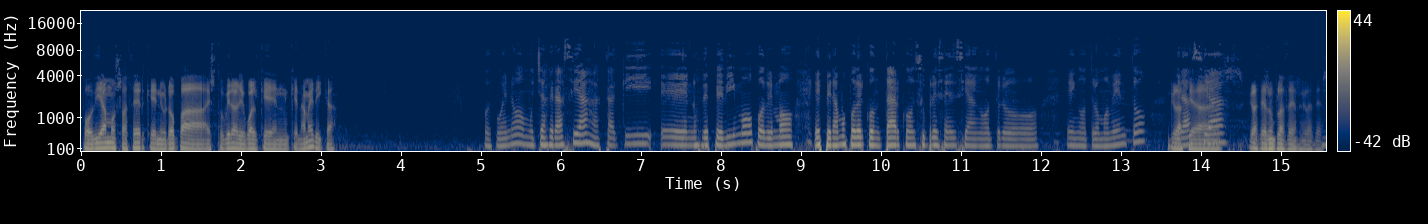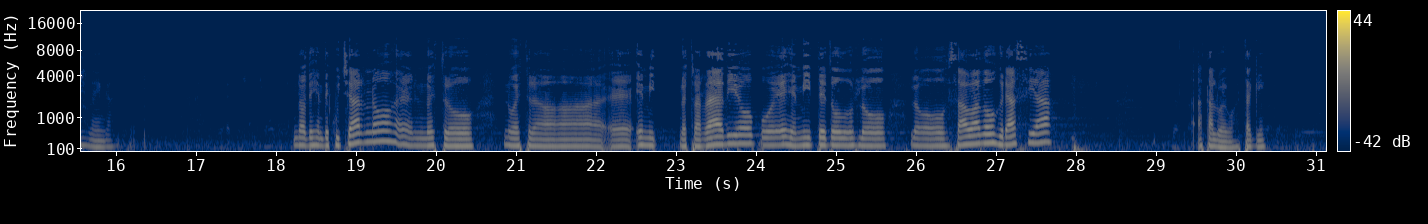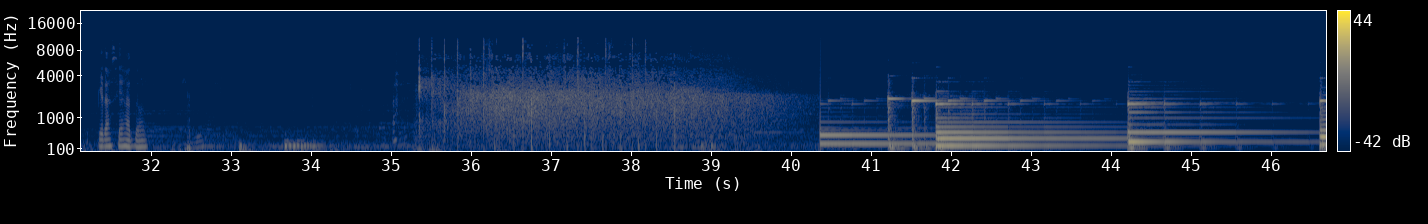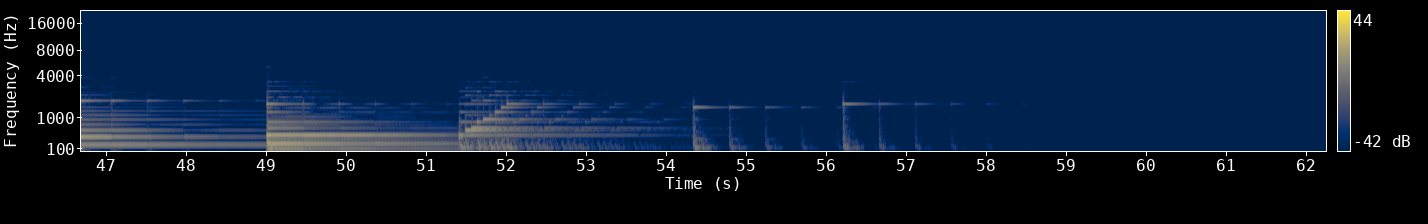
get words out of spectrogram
podíamos hacer que en Europa estuviera al igual que en, que en América. Pues bueno, muchas gracias. Hasta aquí eh, nos despedimos. Podemos, esperamos poder contar con su presencia en otro, en otro momento. Gracias. Gracias, un placer. Gracias. Venga. No dejen de escucharnos en nuestro, nuestra, eh, nuestra radio, pues emite todos los, los sábados. Gracias. Hasta luego. Hasta aquí. Gracias a todos.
